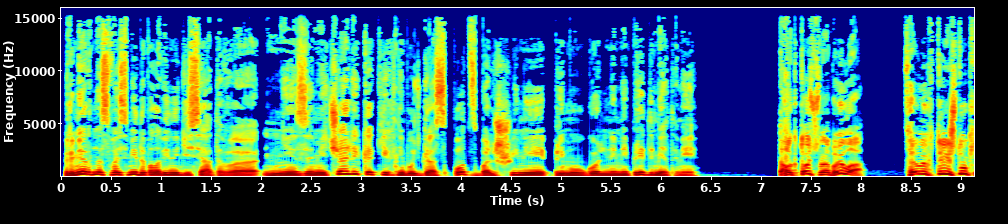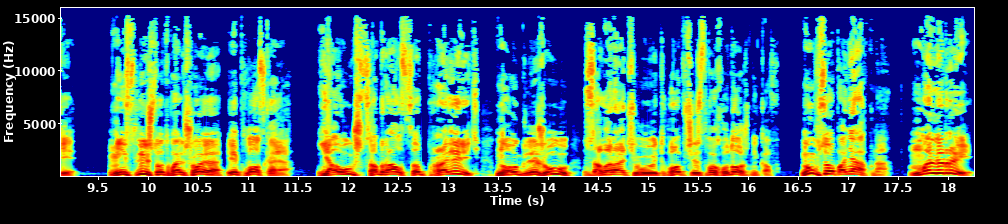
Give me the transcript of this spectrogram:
Примерно с восьми до половины десятого не замечали каких-нибудь господ с большими прямоугольными предметами? «Так точно было! Целых три штуки! Несли что-то большое и плоское! Я уж собрался проверить, но, гляжу, заворачивают в общество художников. Ну, все понятно. Маляры!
